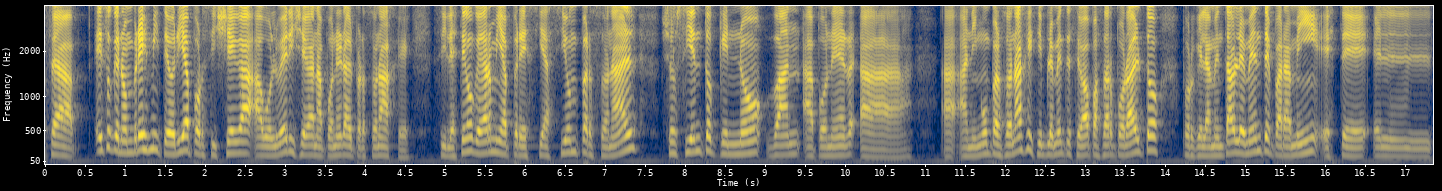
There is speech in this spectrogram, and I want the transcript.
sea, eso que nombré es mi teoría por si llega a volver y llegan a poner al personaje. Si les tengo que dar mi apreciación personal, yo siento que no van a poner a, a, ningún personaje y simplemente se va a pasar por alto porque lamentablemente para mí este, el,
